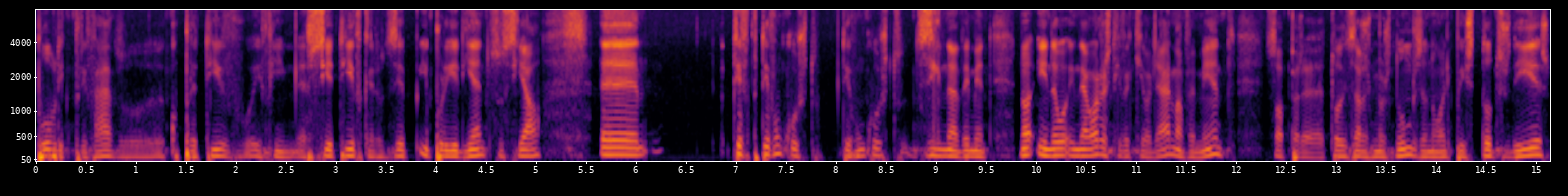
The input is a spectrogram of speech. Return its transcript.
público, privado, cooperativo, enfim, associativo, quero dizer, e por aí adiante, social, uh, teve, teve um custo. Teve um custo, designadamente. No, ainda, ainda agora estive aqui a olhar novamente, só para atualizar os meus números, eu não olho para isto todos os dias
